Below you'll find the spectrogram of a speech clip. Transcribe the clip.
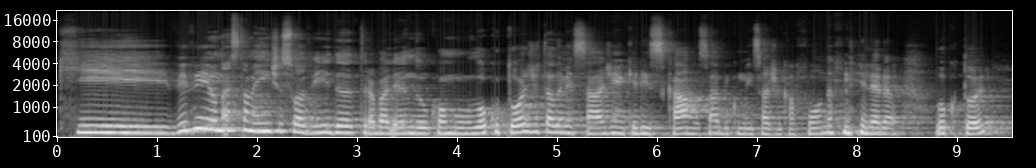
que vive honestamente sua vida trabalhando como locutor de telemessagem, aqueles carros, sabe, com mensagem cafona, ele era locutor.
